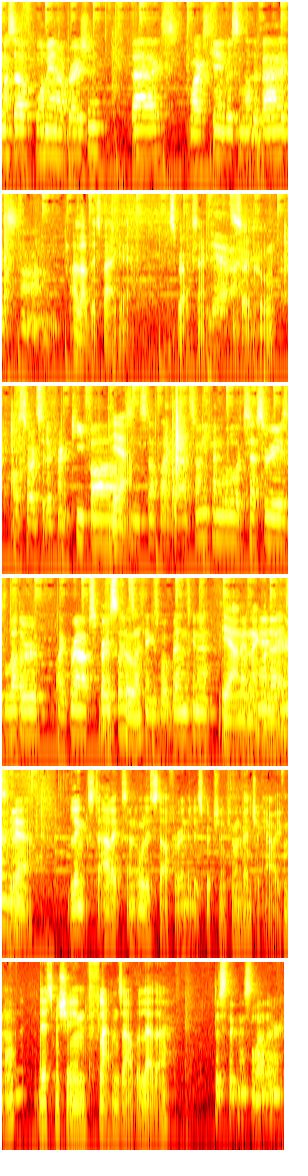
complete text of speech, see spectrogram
myself, one man operation. Bags, wax canvas and leather bags. Um, I love this bag here. This rucksack. Yeah. So cool. all sorts of different key fobs Yeah. and stuff like that. So any kind of little accessories, leather like wraps, bracelets, cool. I think is what Ben's gonna Yeah, I'm gonna make one of those. Yeah. Links to Alex and all his stuff are in the description if you want to go and check it out even more. This machine flattens out the leather. This thickness leather,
